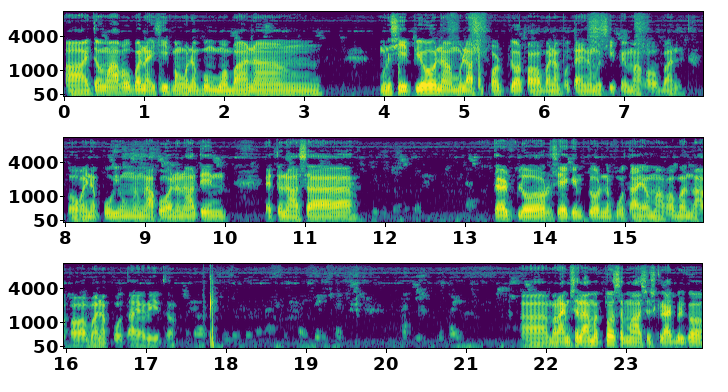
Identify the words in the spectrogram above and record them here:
Ah, ito mga kauban, naisipan ko na pong bumaba ng munisipyo na mula sa 4th floor, pababa na po tayo ng munisipyo mga kauban. Okay na po yung nakuha na natin. Ito nasa third floor, second floor na po tayo mga kauban. Napababa na po tayo rito. Ah, maraming salamat po sa mga subscriber ko.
